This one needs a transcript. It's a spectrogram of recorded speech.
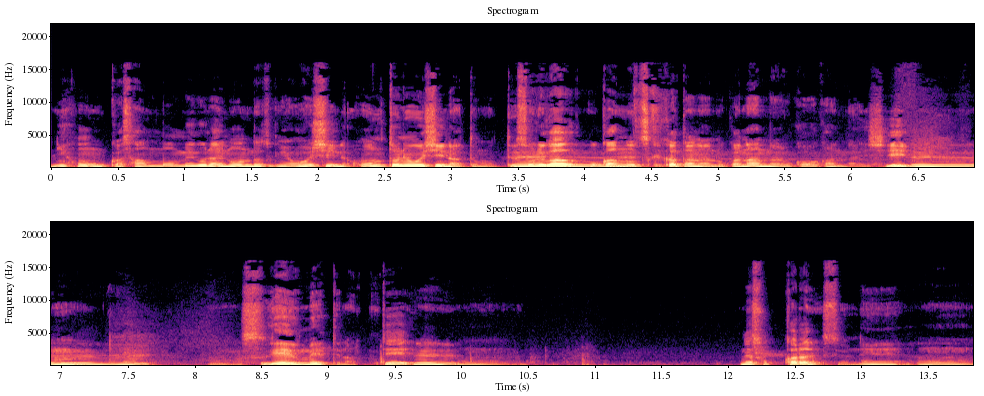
2本か3本目ぐらい飲んだ時に美味しいな本当に美味しいなと思ってそれがおかんのつけ方なのか何なのか分かんないし、うん。うん。うんすげえうめえってなって、うん。うん。でそっからですよね、うん。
